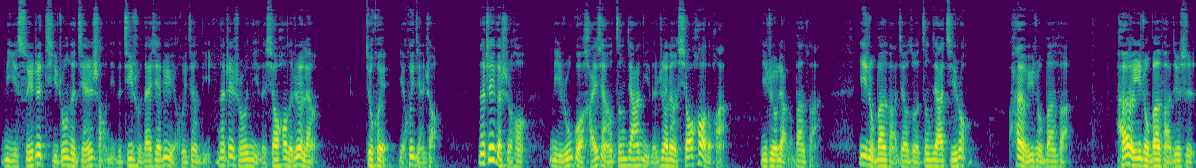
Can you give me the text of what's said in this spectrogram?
你随着体重的减少，你的基础代谢率也会降低，那这时候你的消耗的热量就会也会减少。那这个时候，你如果还想要增加你的热量消耗的话，你只有两个办法，一种办法叫做增加肌肉，还有一种办法，还有一种办法就是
